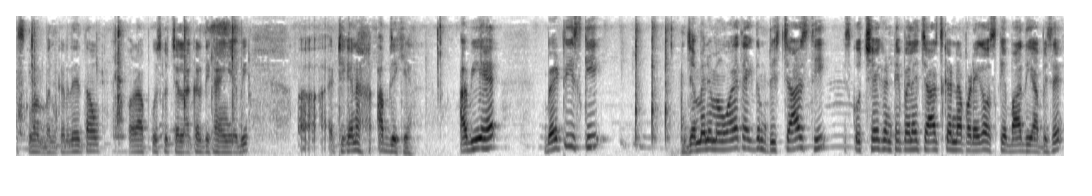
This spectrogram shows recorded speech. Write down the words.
इसको मैं बंद कर देता हूँ और आपको इसको चला दिखाएँगे अभी। ठीक है ना? अब देखिए, अब ये है बैटरी इसकी जब मैंने मंगवाया था, एकदम डिस्चार्ज थी, इसको छः घंटे पहले चार्ज करना पड़ेगा, उसके बाद ही आप इसे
